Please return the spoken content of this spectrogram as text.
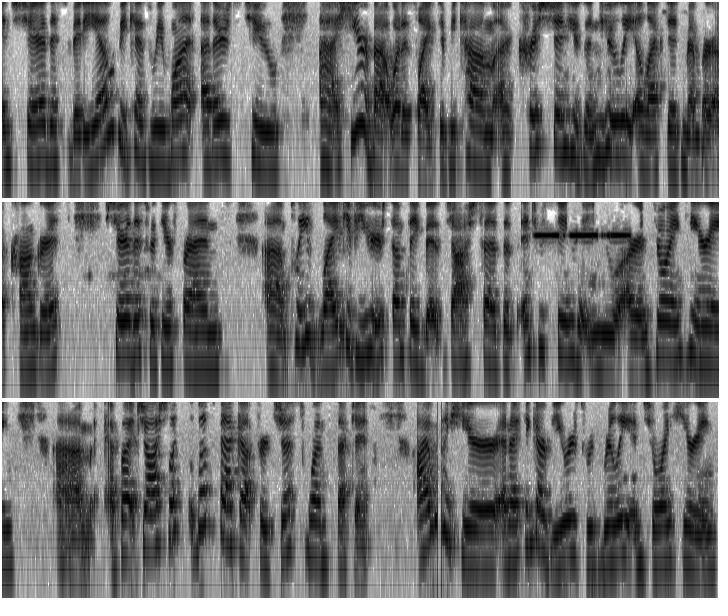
and share this video because we want others to uh, hear about what it's like to become um, a Christian who's a newly elected member of Congress. Share this with your friends. Um, please like if you hear something that Josh says that's interesting that you are enjoying hearing. Um, but Josh, let's let's back up for just one second. I want to hear, and I think our viewers would really enjoy hearing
